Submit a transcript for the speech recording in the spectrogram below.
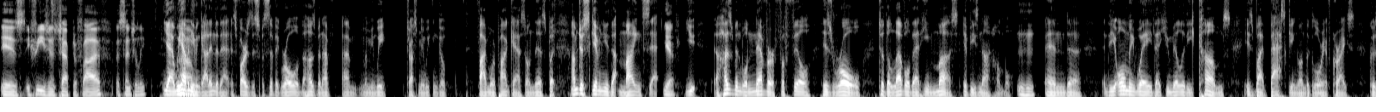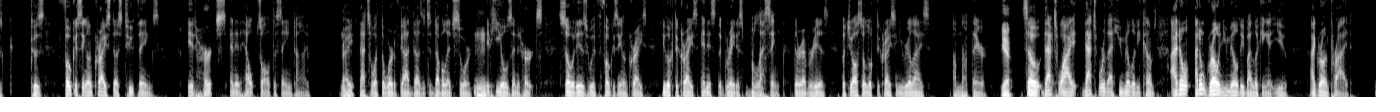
is Ephesians chapter five, essentially. Yeah, we haven't Um, even got into that as far as the specific role of the husband. I've, um, I mean, we trust me, we can go five more podcasts on this, but I'm just giving you that mindset. Yeah. You, a husband will never fulfill his role to the level that he must if he's not humble. Mm-hmm. And uh, the only way that humility comes is by basking on the glory of Christ. Because focusing on Christ does two things it hurts and it helps all at the same time. Right? That's what the Word of God does. It's a double edged sword, Mhm. it heals and it hurts. So it is with focusing on Christ. You look to Christ and it's the greatest blessing there ever is. But you also look to Christ and you realize, I'm not there. Yeah. So that's why that's where that humility comes. I don't I don't grow in humility by looking at you. I grow in pride.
